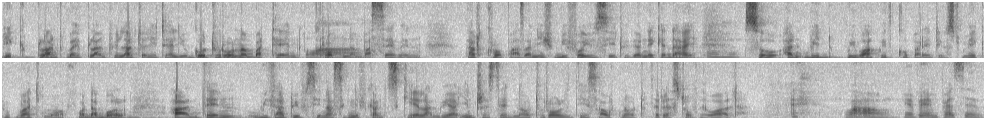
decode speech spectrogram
pick plant by plant. We'll actually tell you go to row number ten, crop number seven. That crop has an issue before you see it with your naked eye. So, and we we work with cooperatives to make it much more affordable. And then with that, we've seen a significant scale, and we are interested now to roll this out now to the rest of the world. Wow, you're very impressive.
